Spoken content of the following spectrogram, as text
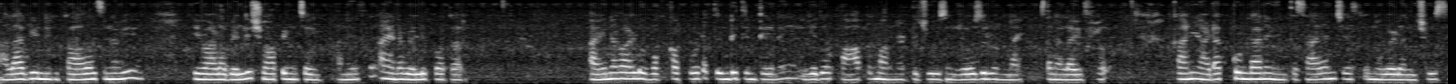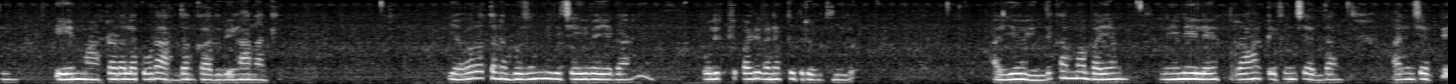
అలాగే నీకు కావాల్సినవి ఇవాళ వెళ్ళి షాపింగ్ చేయి అనేసి ఆయన వెళ్ళిపోతారు. అయిన వాళ్ళు ఒక్క పూట తిండి తింటేనే ఏదో పాపం అన్నట్టు చూసిన రోజులు ఉన్నాయి తన లైఫ్లో కానీ అడగకుండానే ఇంత సాయం చేస్తున్న వీళ్ళని చూసి ఏం మాట్లాడాలో కూడా అర్థం కాదు విహానాకి. ఎవరో తన భుజం మీద చేయి వేయగానే ఉలిక్కిపడి వెనక్కి తిరుగుతుంది. అయ్యో ఎందుకమ్మా భయం? నేనేలే రా టిఫిన్ చేద్దాం అని చెప్పి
